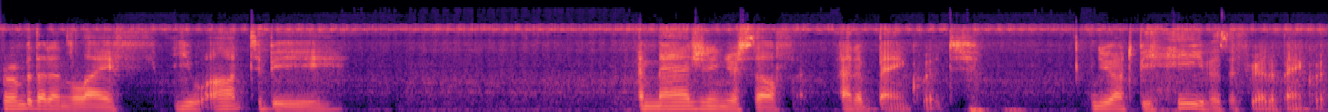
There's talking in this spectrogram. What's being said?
Remember that in life, you ought to be imagining yourself at a banquet, and you ought to behave as if you're at a banquet.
